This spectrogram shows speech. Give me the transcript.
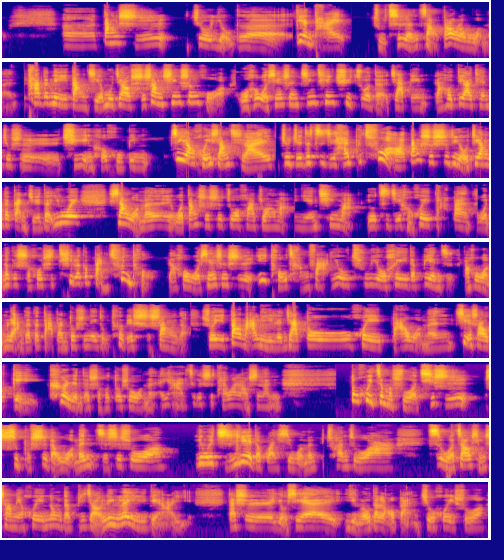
呃，当时就有个电台。主持人找到了我们，他的那一档节目叫《时尚新生活》，我和我先生今天去做的嘉宾，然后第二天就是瞿颖和胡兵。这样回想起来，就觉得自己还不错啊。当时是有这样的感觉的，因为像我们，我当时是做化妆嘛，年轻嘛，又自己很会打扮。我那个时候是剃了个板寸头。然后我先生是一头长发，又粗又黑的辫子。然后我们两个的打扮都是那种特别时尚的，所以到哪里人家都会把我们介绍给客人的时候，都说我们哎呀，这个是台湾老师那里，都会这么说。其实是不是的？我们只是说，因为职业的关系，我们穿着啊。自我造型上面会弄得比较另类一点而已，但是有些影楼的老板就会说，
